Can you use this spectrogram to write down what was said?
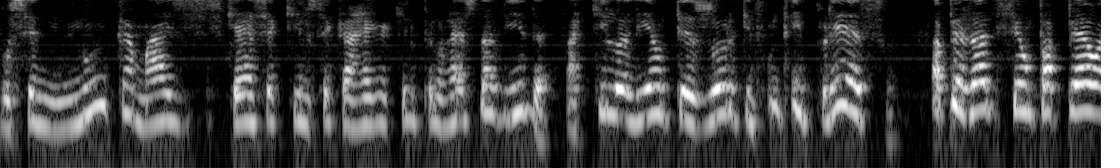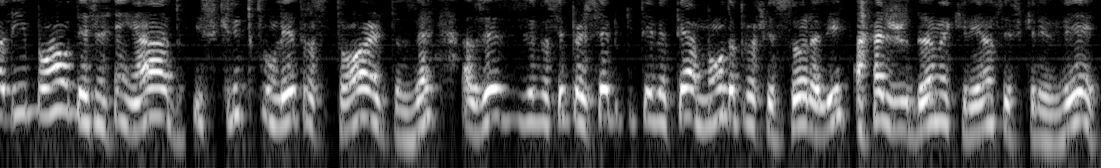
você nunca mais esquece aquilo, você carrega aquilo pelo resto da vida. Aquilo ali é um tesouro que não tem preço. Apesar de ser um papel ali mal desenhado, escrito com letras tortas, né? Às vezes você percebe que teve até a mão da professora ali ajudando a criança a escrever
